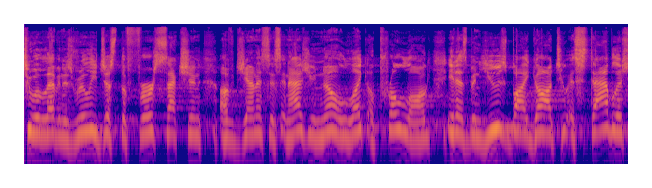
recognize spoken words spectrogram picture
to 11 is really just the first section of Genesis. And as you know, like a prologue, it has been used by God to establish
